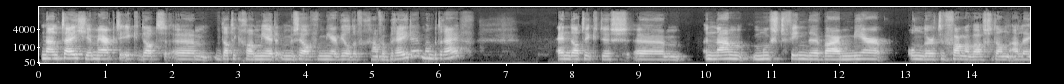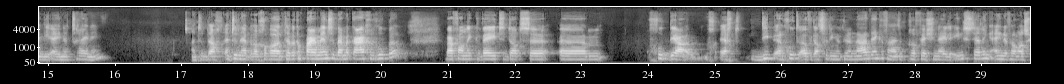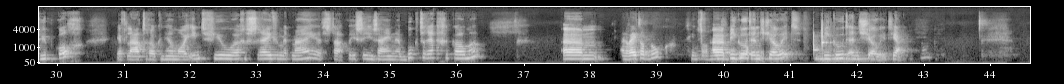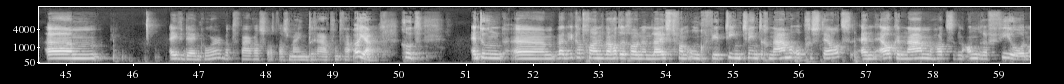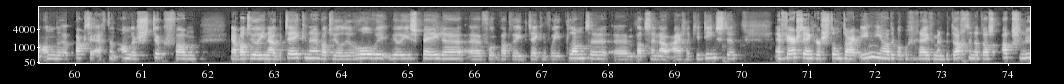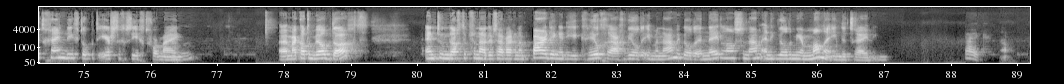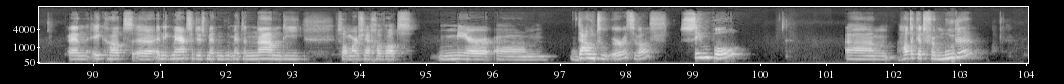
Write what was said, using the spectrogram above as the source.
na een tijdje merkte ik dat, ehm, dat ik gewoon meer, mezelf meer wilde gaan verbreden, mijn bedrijf. En dat ik dus ehm, een naam moest vinden waar meer onder te vangen was dan alleen die ene training. En toen, dacht, en toen hebben we gewoon, toen heb ik een paar mensen bij elkaar geroepen, waarvan ik weet dat ze ehm, goed, ja, echt diep en goed over dat soort dingen kunnen nadenken vanuit een professionele instelling. Een daarvan was Huub Koch. Die heeft later ook een heel mooi interview uh, geschreven met mij. Het staat, is in zijn uh, boek terechtgekomen. Um, en hoe heet dat boek? Uh, Be Good and Show It. Be Good and Show It, ja. Um, even denken hoor. Wat, waar was, wat was mijn draad van het verhaal? Oh ja, goed. En toen, um, ik had gewoon, we hadden gewoon een lijst van ongeveer 10, 20 namen opgesteld. En elke naam had een andere feel, een andere, pakte echt een ander stuk van, ja, wat wil je nou betekenen? Wat wil de rol wil je spelen? Uh, voor, wat wil je betekenen voor je klanten? Uh, wat zijn nou eigenlijk je diensten? En versdenker stond daarin, die had ik op een gegeven moment bedacht. En dat was absoluut geen liefde op het eerste gezicht voor mij. Mm -hmm. uh, maar ik had hem wel bedacht. En toen dacht ik van nou, dus er waren een paar dingen die ik heel graag wilde in mijn naam. Ik wilde een Nederlandse naam en ik wilde meer mannen in de training. Kijk. En ik had, uh, en ik merkte dus met, met een naam die, zal maar zeggen, wat meer um, down to earth was. Simpel. Um, had ik het vermoeden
